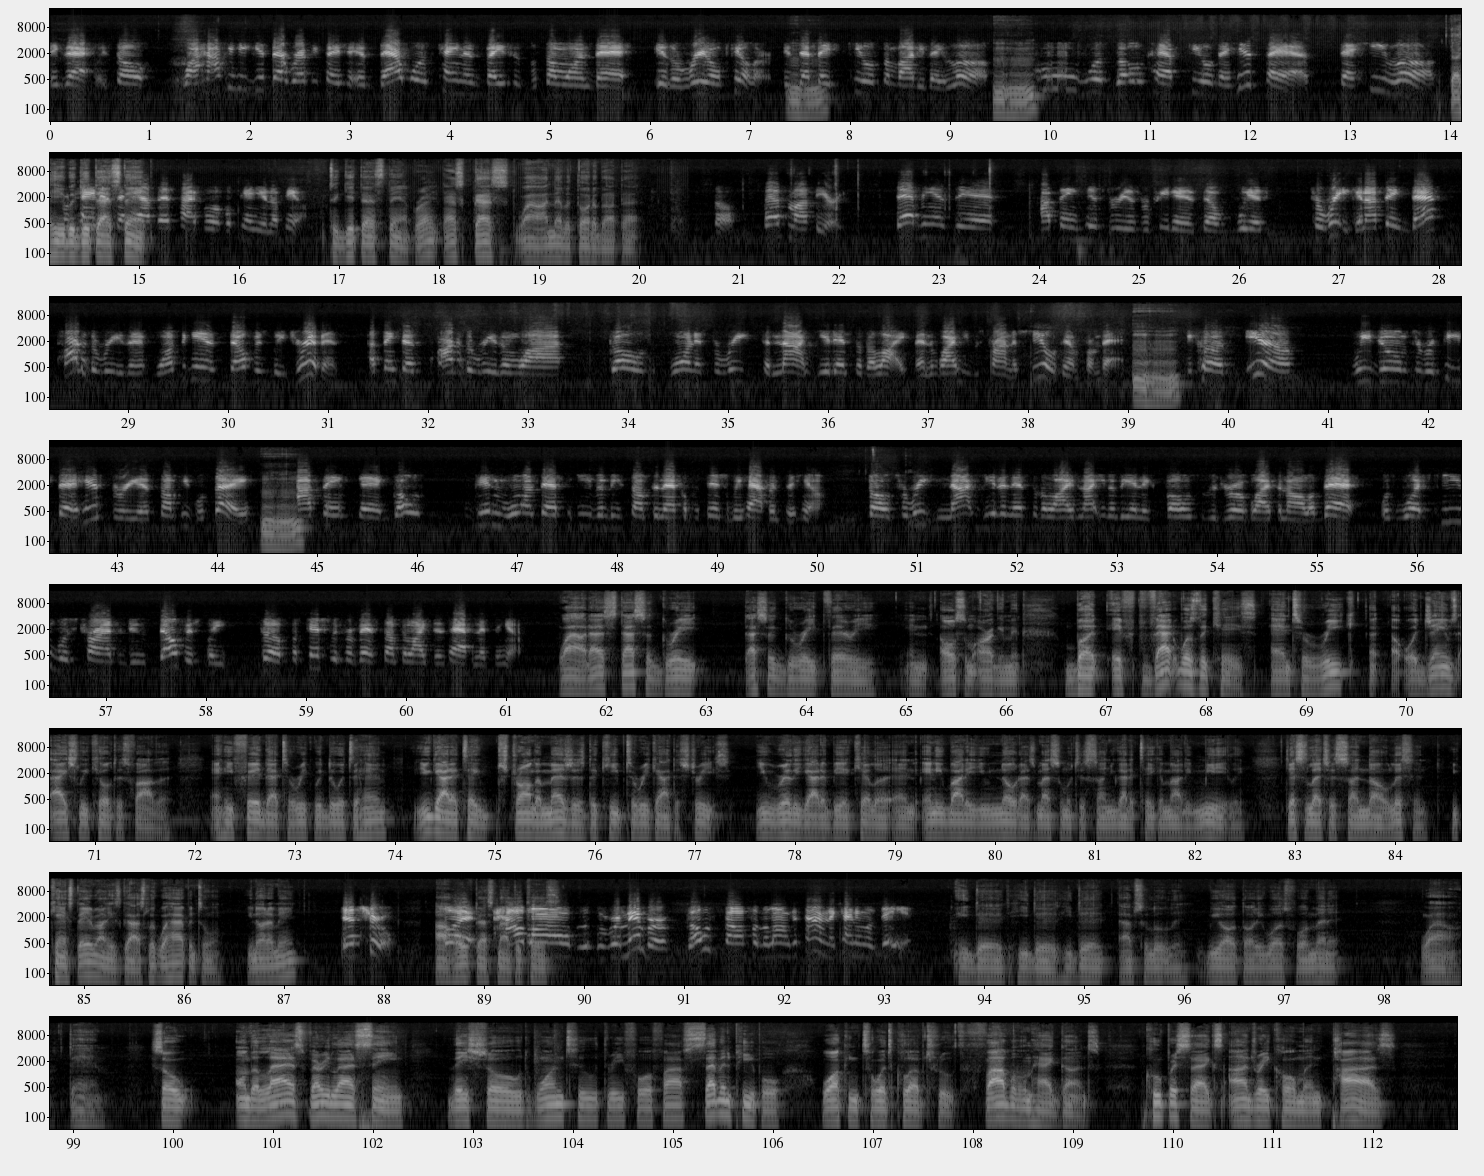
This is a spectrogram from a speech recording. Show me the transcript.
exactly. So, why? How can he get that reputation? If that was Kanan's basis for someone that is a real killer, is that Mhm. they killed somebody they love. Mm-hmm. Who would Ghost have killed in his past that he loved? That he would get that to stamp have that type of opinion of him. to get that stamp, right? That's that's wow. I never thought about that. So that's my theory. That being said, I think history is repeating itself with Tariq, and I think that's part of the reason. Once again, selfishly driven. I think that's part of the reason why Ghost wanted Tariq to not get into the life, and why he was trying to shield him from that. Mm-hmm. Because if we doomed to repeat that history, as some people say, Mm-hmm. I think that Ghost didn't want that to even be something that could potentially happen to him. So Tariq not getting into the life, not even being exposed to the drug life and all of that was what he was trying to do selfishly to potentially prevent something like this happening to him. Wow, that's that's a great that's a great theory and awesome argument. But if that was the case, and Tariq uh, or James actually killed his father, and he feared that Tariq would do it to him, you got to take stronger measures to keep Tariq out the streets. You really got to be a killer, and anybody you know that's messing with your son, you got to take him out immediately, just to let your son know. Listen, you can't stay around these guys. Look what happened to him. You know what I mean? That's true. I but hope that's not the case. long? Remember, Ghost thought for the longest time that Kenny was dead. He did. He did. He did. Absolutely. We all thought he was for a minute. Wow. Damn. So on the last, very last scene, they showed one, two, three, four, five, seven people walking towards Club Truth. Five of them had guns. Cooper Saxe, Andre Coleman, Paz,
